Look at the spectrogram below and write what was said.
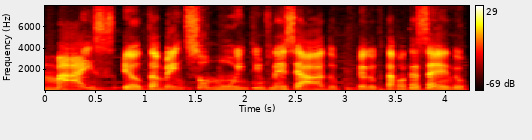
mas eu também sou muito influenciado pelo que tá acontecendo.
